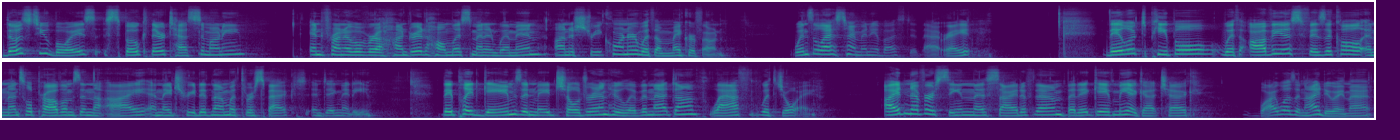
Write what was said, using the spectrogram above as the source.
those two boys spoke their testimony in front of over 100 homeless men and women on a street corner with a microphone. When's the last time any of us did that, right? They looked people with obvious physical and mental problems in the eye and they treated them with respect and dignity. They played games and made children who live in that dump laugh with joy. I'd never seen this side of them, but it gave me a gut check. Why wasn't I doing that?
